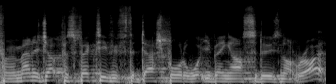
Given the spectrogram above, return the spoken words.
From a manage up perspective, if the dashboard or what you're being asked to do is not right,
